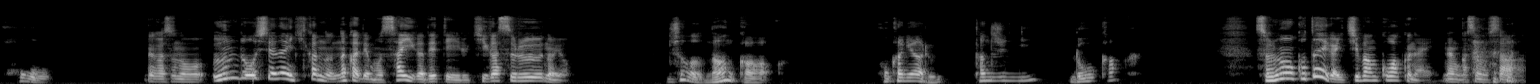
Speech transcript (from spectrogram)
ほう。だからその、運動してない期間の中でも差異が出ている気がするのよ。じゃあ、なんか、他にある？単純に？老化その答えが一番怖くない？なんかそのさ、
